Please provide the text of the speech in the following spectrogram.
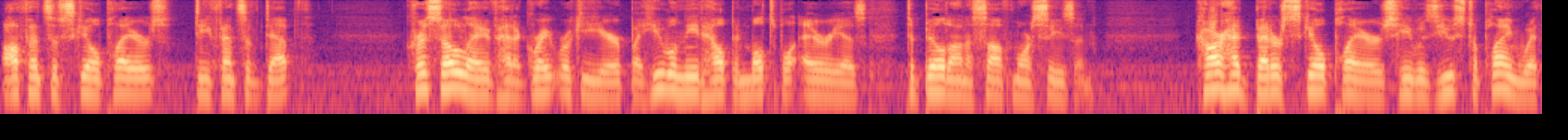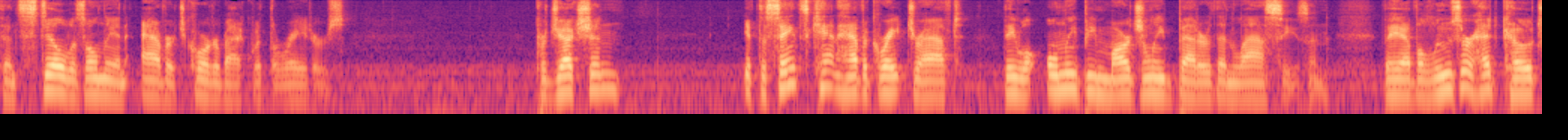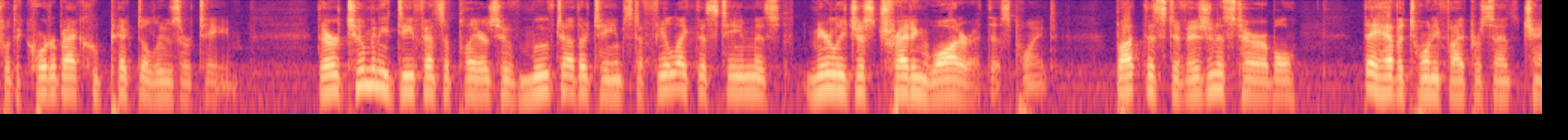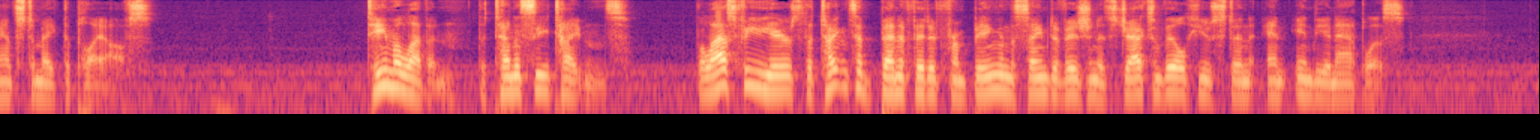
offensive skill players, defensive depth. Chris Olave had a great rookie year, but he will need help in multiple areas to build on a sophomore season. Carr had better skill players he was used to playing with and still was only an average quarterback with the Raiders. Projection If the Saints can't have a great draft, they will only be marginally better than last season. They have a loser head coach with a quarterback who picked a loser team. There are too many defensive players who've moved to other teams to feel like this team is merely just treading water at this point. But this division is terrible. They have a 25% chance to make the playoffs. Team 11, the Tennessee Titans. The last few years, the Titans have benefited from being in the same division as Jacksonville, Houston, and Indianapolis.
